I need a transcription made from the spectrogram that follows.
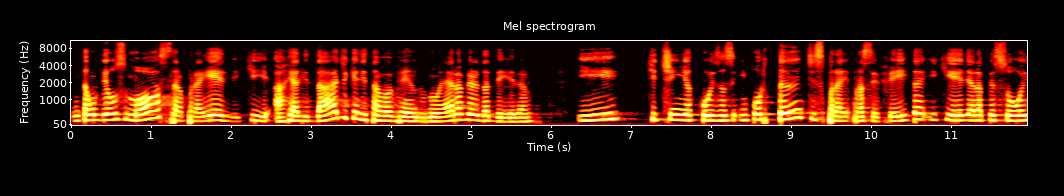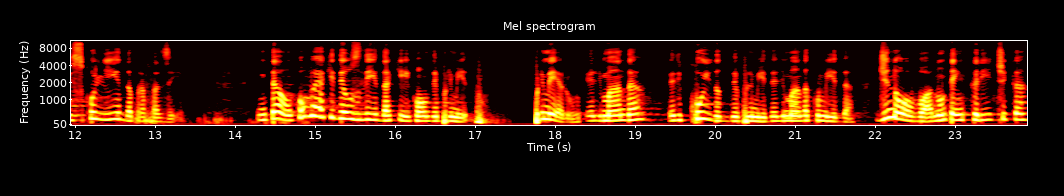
Então Deus mostra para ele que a realidade que ele estava vendo não era verdadeira e que tinha coisas importantes para ser feita e que ele era a pessoa escolhida para fazer. Então, como é que Deus lida aqui com o deprimido? Primeiro, ele manda, ele cuida do deprimido, ele manda comida. De novo, ó, não tem crítica,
